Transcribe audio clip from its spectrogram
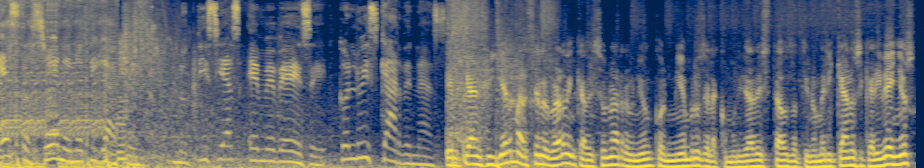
Esto suena en Noticias MBS con Luis Cárdenas. El canciller Marcelo Ebrard encabezó una reunión con miembros de la comunidad de estados latinoamericanos y caribeños,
